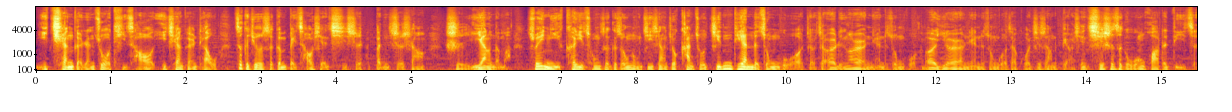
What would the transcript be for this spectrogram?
一千个人做体操，一千个人跳舞，这个就是跟北朝鲜。其实本质上是一样的嘛，所以你可以从这个种种迹象就看出今天的中国，就是二零二二年的中国，二一二二年的中国在国际上的表现，其实这个文化的底子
